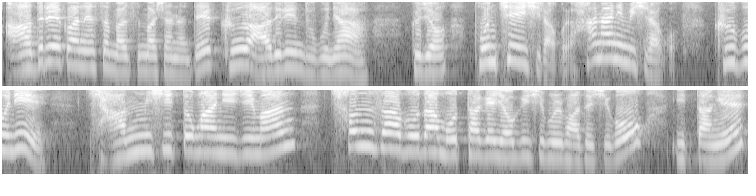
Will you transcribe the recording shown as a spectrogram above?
아들에 관해서 말씀하셨는데 그 아들이 누구냐? 그죠? 본체이시라고요. 하나님이시라고. 그분이 잠시 동안이지만 천사보다 못하게 여기심을 받으시고 이 땅에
